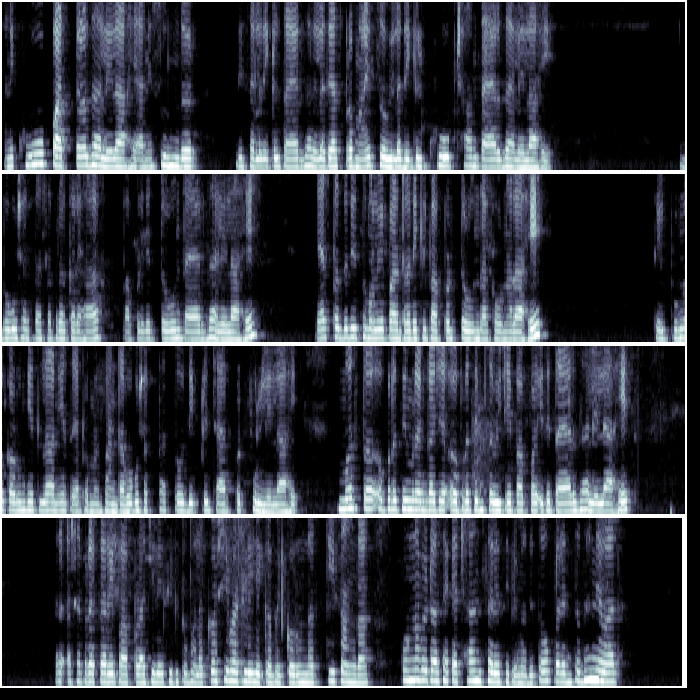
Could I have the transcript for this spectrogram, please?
आणि खूप पातळ झालेला आहे आणि सुंदर दिसायला देखील तयार झालेला. त्याचप्रमाणे चवीला देखील खूप छान तयार झालेला आहे. बघू शकता अशा प्रकारे हा पापड इथे तळून तयार झालेला आहे. याच पद्धतीत तुम्हाला मी पांढरा देखील पापड तळून दाखवणार आहे. तेल पूर्ण काढून घेतलं आणि आता याप्रमाणे पांढरा बघू शकता तो देखील चारपट फुललेला आहे. मस्त अप्रतिम रंगाचे अप्रतिम चवीचे पापड इथे तयार झालेले आहेत. तर अशा प्रकारे पापडाची रेसिपी तुम्हाला कशी वाटली हे कमेंट करून नक्की सांगा. पुन्हा भेटू असं एका छानशा रेसिपीमध्ये तोपर्यंत धन्यवाद.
